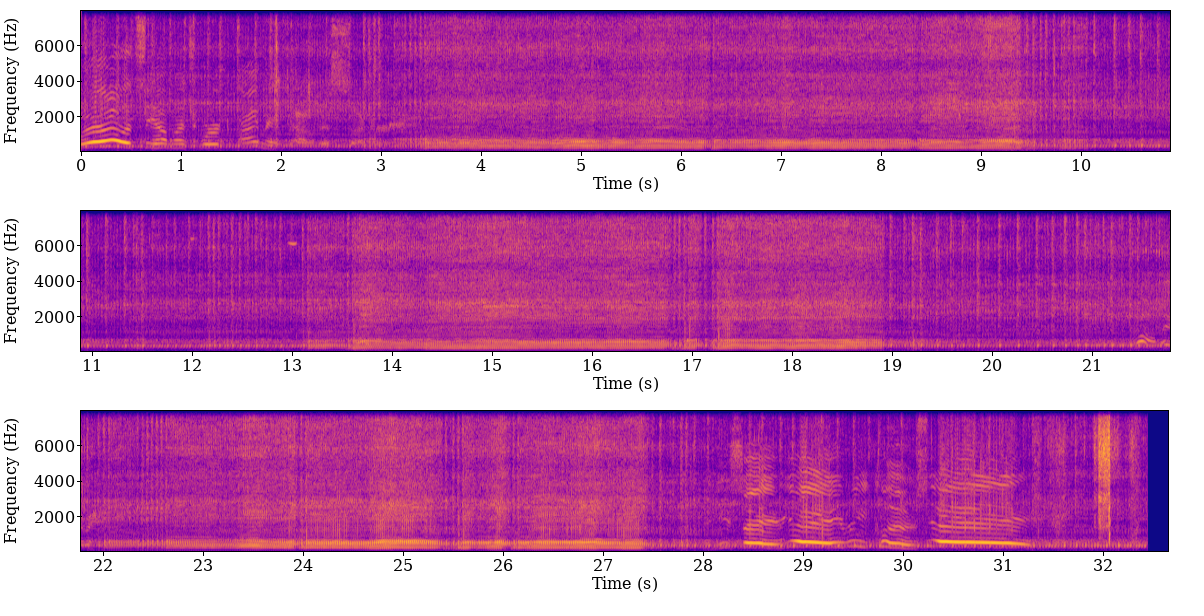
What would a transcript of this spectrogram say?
Well, let's see how much work I make out of this.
